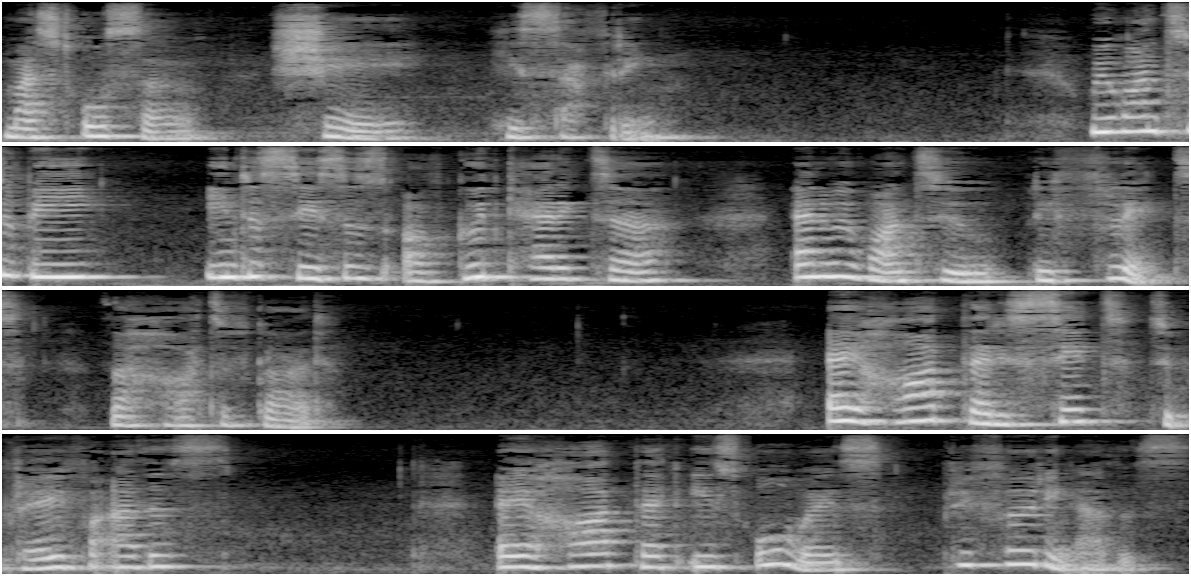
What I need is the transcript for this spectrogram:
must also share his suffering. We want to be intercessors of good character and we want to reflect the heart of God. A heart that is set to pray for others, a heart that is always preferring others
